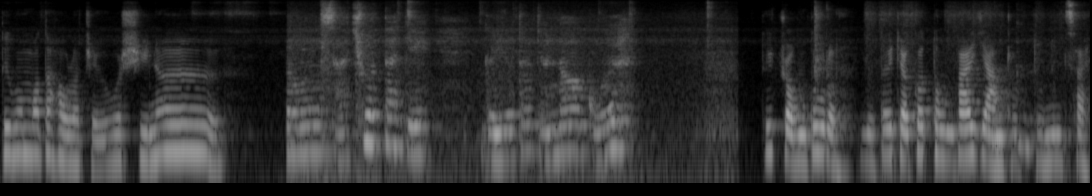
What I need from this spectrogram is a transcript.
từ mà mà ta học là chịu quá xí nữa xả chua ta chê. Gửi vô tao cho nó của. tôi trồng tu rồi giờ tôi cho có tung ba dàn trong tụi mình xài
